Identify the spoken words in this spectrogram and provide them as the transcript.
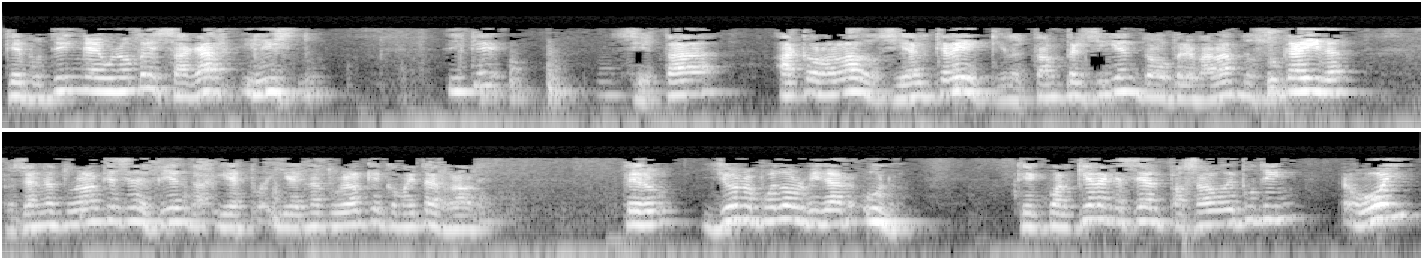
que Putin es un hombre sagaz y listo. Y que si está acorralado, si él cree que lo están persiguiendo o preparando su caída, pues es natural que se defienda y es, y es natural que cometa errores. Pero yo no puedo olvidar uno, que cualquiera que sea el pasado de Putin, hoy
